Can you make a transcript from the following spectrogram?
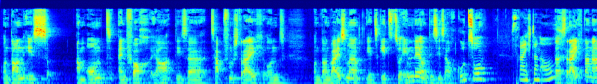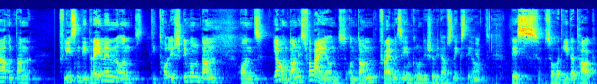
Und dann ist am Abend einfach, ja, dieser Zapfenstreich und, und dann weiß man, jetzt geht's zu Ende und das ist auch gut so. Das reicht dann auch. Das reicht dann auch und dann fließen die Tränen und die tolle Stimmung dann. Und ja, und dann ist vorbei. Und, und dann freut man sich im Grunde schon wieder aufs nächste Jahr. Ja. Und das, so hat jeder Tag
